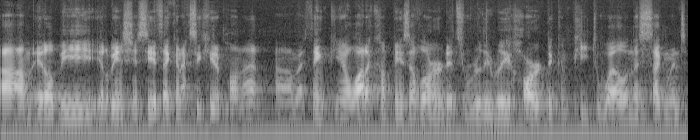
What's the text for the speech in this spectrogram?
Um, it'll be it'll be interesting to see if they can execute upon that. Um, I think you know a lot of companies have learned it's really really hard to compete well in this segment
